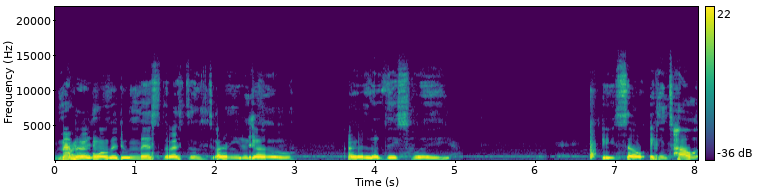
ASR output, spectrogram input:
remember when we're doing this, the redstone's going to need to go uh, this way. So it can tell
